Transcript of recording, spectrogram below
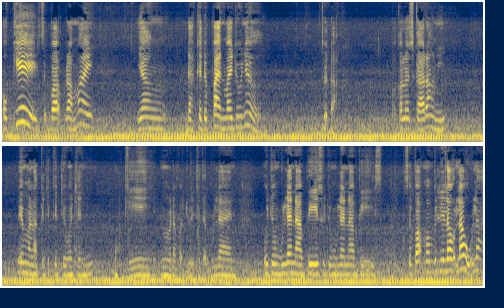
Okey sebab ramai Yang dah ke depan majunya. Betul tak? Sebab kalau sekarang ni memanglah kerja-kerja macam ni. Okey, memang dapat duit setiap bulan. Hujung bulan habis, hujung bulan habis. Sebab membeli lauk-lauk lah.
